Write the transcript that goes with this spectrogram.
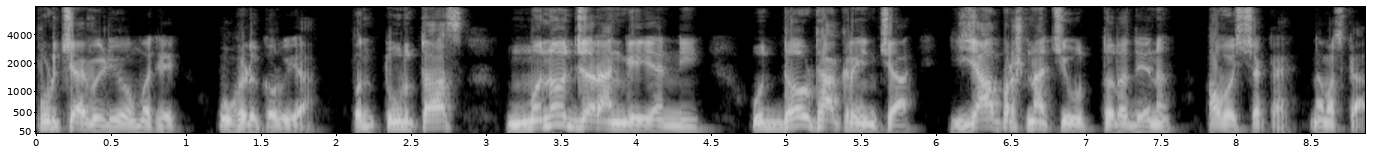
पुढच्या व्हिडिओमध्ये उघड करूया. पण तुर्तास मनोज जरांगे यांनी उद्धव ठाकरेंच्या या प्रश्नाची उत्तरं देणं आवश्यक आहे. नमस्कार.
